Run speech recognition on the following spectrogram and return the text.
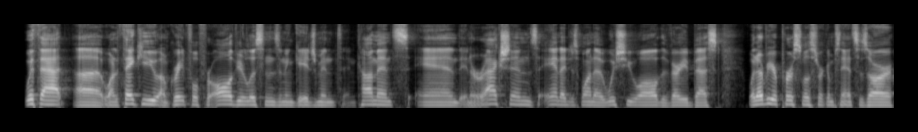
with that, uh, I want to thank you. I'm grateful for all of your listens and engagement and comments and interactions. And I just want to wish you all the very best, whatever your personal circumstances are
